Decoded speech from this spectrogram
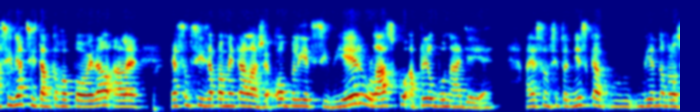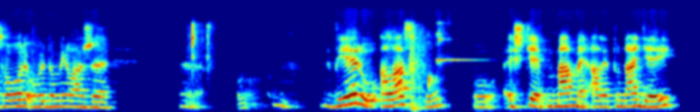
asi viac si tam toho povedal, ale ja som si zapamätala, že obliec si vieru, lásku a prilbu nádeje. A ja som si to dneska v jednom rozhovore uvedomila, že eh, vieru a lásku ešte máme, ale tu nádej,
